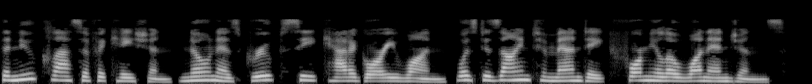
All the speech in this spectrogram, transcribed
The new classification, known as Group C Category 1, was designed to mandate Formula One engines.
